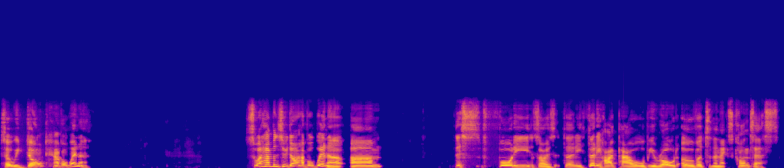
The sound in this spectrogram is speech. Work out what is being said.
So we don't have a winner. So what happens if we don't have a winner? Um, this 40, sorry, is it 30, 30 Hive Power will be rolled over to the next contest,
